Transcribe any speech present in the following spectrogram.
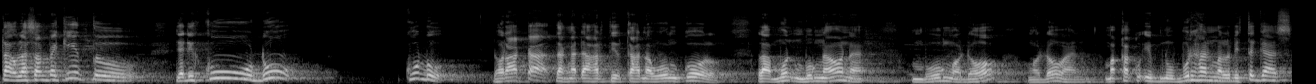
Tak ulah sampai kitu. Jadi kudu kudu. Doraka tangga dahar tirkana wungkul. Lamun embung naona embung ngodo ngodoan. Maka ku Ibnu Burhan malah lebih tegas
